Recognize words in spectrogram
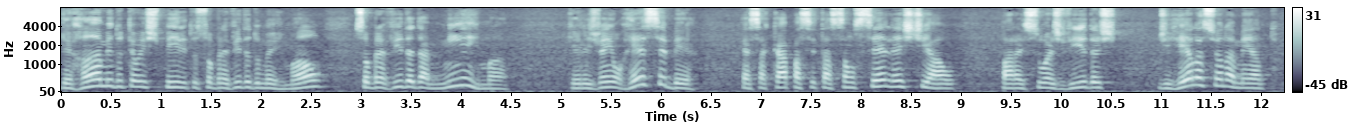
Derrame do Teu Espírito sobre a vida do meu irmão, sobre a vida da minha irmã, que eles venham receber essa capacitação celestial para as suas vidas de relacionamento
